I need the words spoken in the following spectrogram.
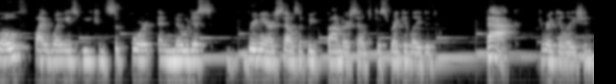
both by ways we can support and notice bringing ourselves, if we found ourselves dysregulated, back to regulation.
